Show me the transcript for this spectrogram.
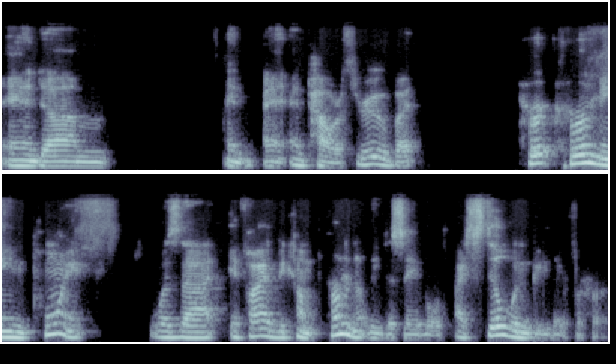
and um, and and power through. But her her main point was that if I had become permanently disabled, I still wouldn't be there for her.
